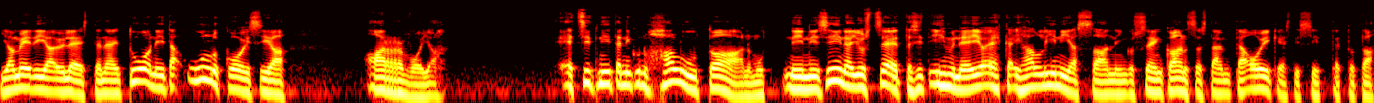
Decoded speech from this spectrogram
ja media yleistä näin tuo niitä ulkoisia arvoja, että sit niitä niin kuin halutaan, mut, niin, niin siinä just se, että sit ihminen ei ole ehkä ihan linjassaan niin kuin sen kanssa sitä, mitä oikeasti sitten tota,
